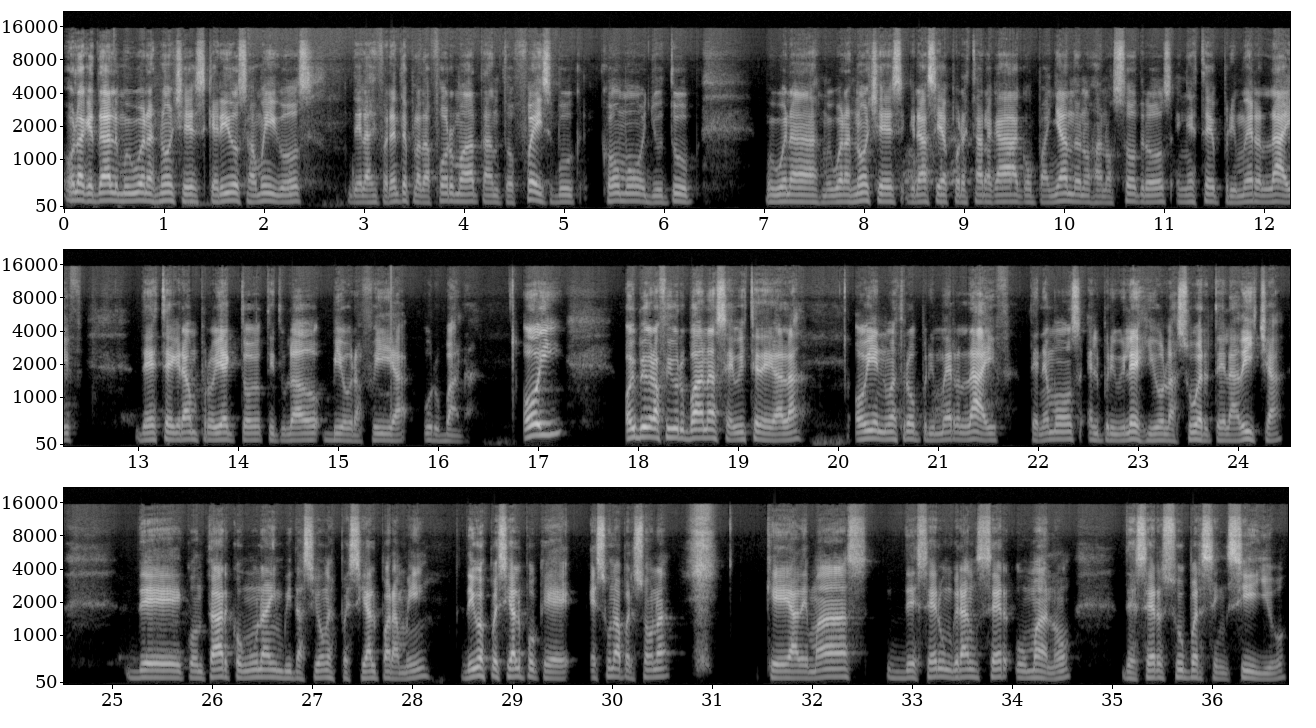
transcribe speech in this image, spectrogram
Hola, ¿qué tal? Muy buenas noches, queridos amigos de las diferentes plataformas, tanto Facebook como YouTube. Muy buenas, muy buenas noches. Gracias por estar acá acompañándonos a nosotros en este primer live de este gran proyecto titulado Biografía Urbana. Hoy, hoy Biografía Urbana se viste de gala. Hoy en nuestro primer live tenemos el privilegio, la suerte, la dicha de contar con una invitación especial para mí, Digo especial porque es una persona que además de ser un gran ser humano, de ser súper sencillo,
